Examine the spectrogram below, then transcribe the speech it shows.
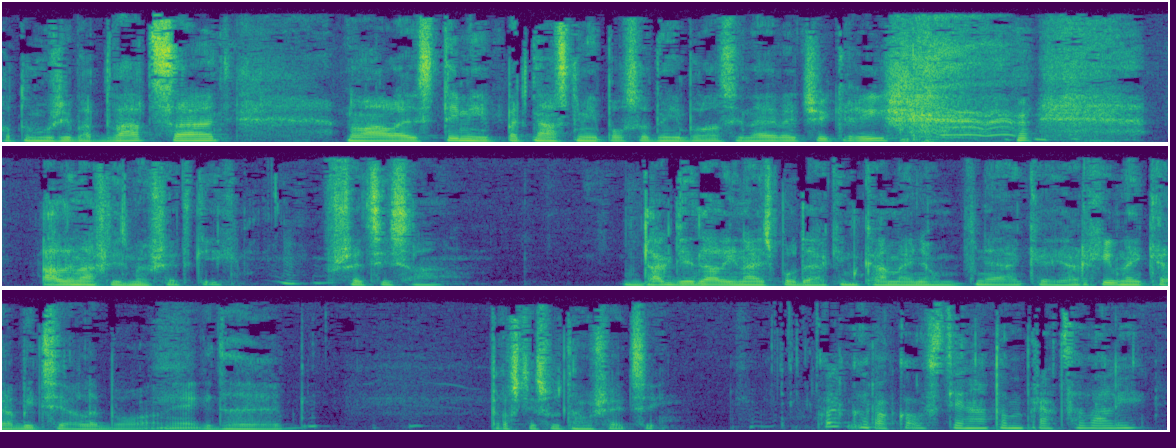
potom už iba 20. No ale s tými 15 poslednými bol asi najväčší kríž. ale našli sme všetkých. Mhm. Všetci sa tak, kde dali nájsť pod nejakým kameňom, v nejakej archívnej krabici alebo niekde. Proste sú tam všetci. Koľko rokov ste na tom pracovali?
